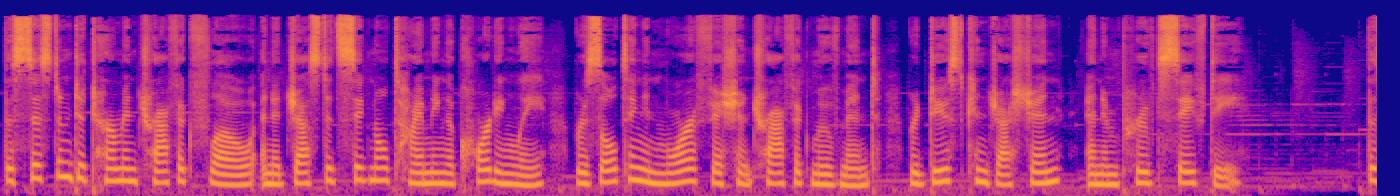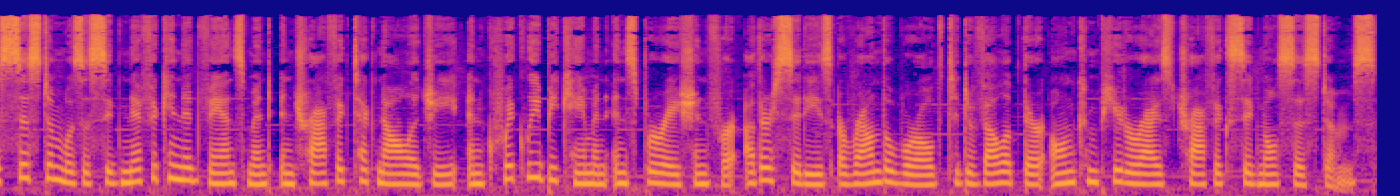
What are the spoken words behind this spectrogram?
The system determined traffic flow and adjusted signal timing accordingly, resulting in more efficient traffic movement, reduced congestion, and improved safety. The system was a significant advancement in traffic technology and quickly became an inspiration for other cities around the world to develop their own computerized traffic signal systems.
